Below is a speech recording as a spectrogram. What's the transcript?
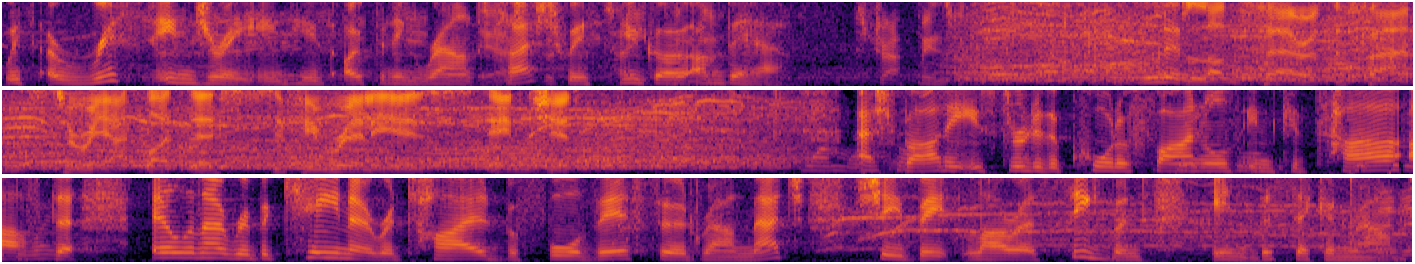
with a wrist injury in his opening round clash with Hugo Humbert. It's a little unfair of the fans to react like this if he really is injured. Ash Barty is through to the quarterfinals in Qatar after Elena Rybakina retired before their third round match. She beat Lara Siegemund in the second round.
